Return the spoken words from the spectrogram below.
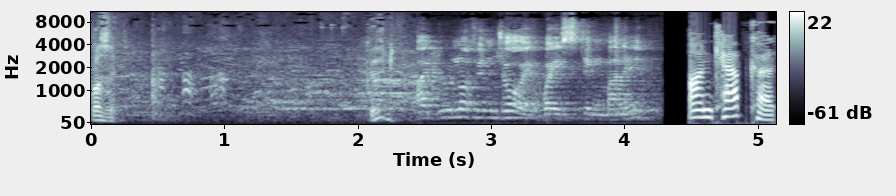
Was it? Good. I do not enjoy wasting money. On CapCut.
